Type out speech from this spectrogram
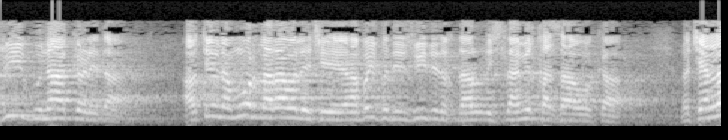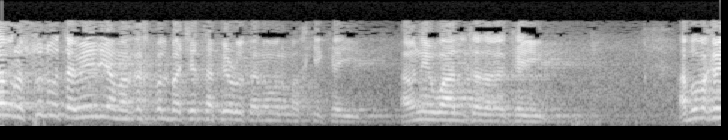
زوی ګناه کړی دا او ته له مور لراول چې ابي په دې زوی د دارو اسلامي قضا وکا نو چې الله رسول ته ویلی هغه خپل بچی ته پیړو ته نور مخ کې کوي او نه وال ته دغه کوي ابو بکر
